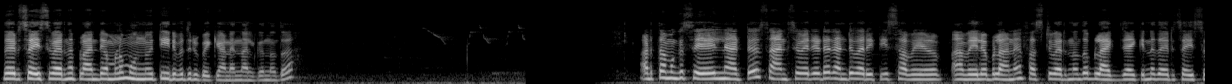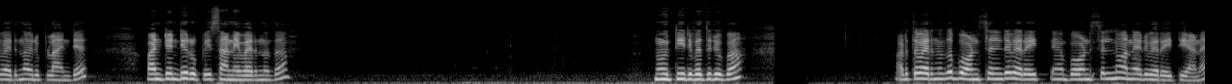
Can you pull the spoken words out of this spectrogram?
ഇതൊരു സൈസ് വരുന്ന പ്ലാന്റ് നമ്മൾ മുന്നൂറ്റി ഇരുപത് രൂപയ്ക്കാണ് നൽകുന്നത്. അടുത്ത നമുക്ക് സെയിലിനായിട്ട് സാൻസവേരയുടെ രണ്ട് വെറൈറ്റീസ് അവൈലബിൾ ആണ്. ഫസ്റ്റ് വരുന്നത് ബ്ലാക്ക് ജാക്കിന്റെ ഒരു സൈസ് വരുന്ന ഒരു പ്ലാന്റ് വൺ ട്വന്റി റുപ്പീസ് ആണ് വരുന്നത്. നൂറ്റി ഇരുപത് രൂപ. അടുത്ത് വരുന്നത് ബോൺസെലിന്റെ വെറൈറ്റി ബോൺസെൽ എന്ന് പറഞ്ഞ ഒരു വെറൈറ്റിയാണ്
